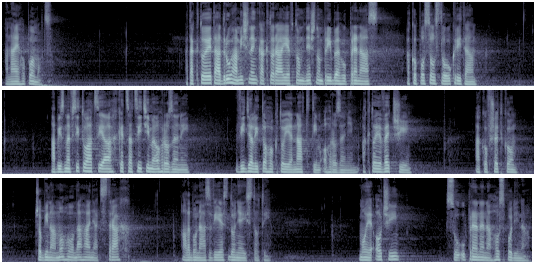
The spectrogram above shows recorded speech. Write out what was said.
a na jeho pomoc. A tak to je tá druhá myšlienka, ktorá je v tom dnešnom príbehu pre nás ako posolstvo ukrytá. Aby sme v situáciách, keď sa cítime ohrození, videli toho, kto je nad tým ohrozením a kto je väčší ako všetko, čo by nám mohlo naháňať strach alebo nás viesť do neistoty. Moje oči sú uprené na hospodina,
